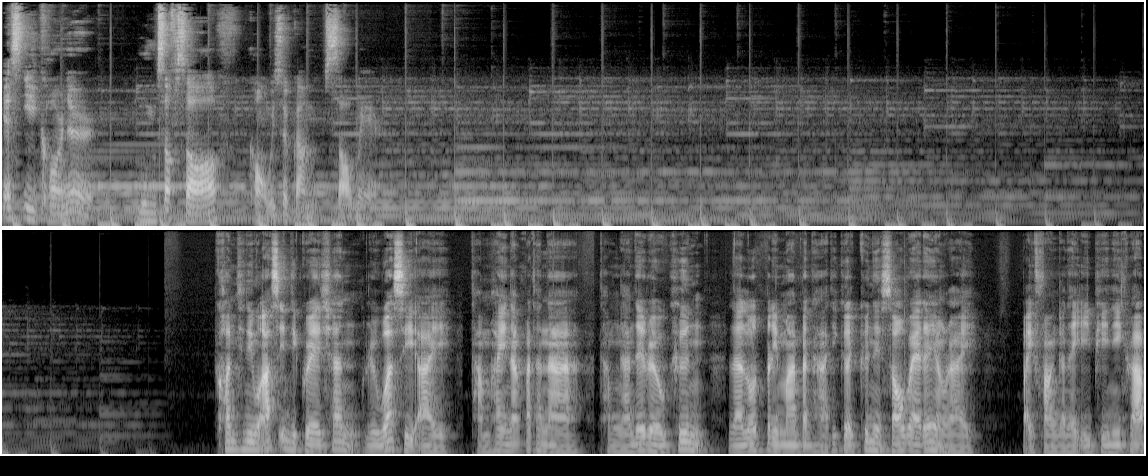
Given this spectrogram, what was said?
SE Corner มุมซอฟต์ของวิศวกรรมซอฟต์แวร์ Continuous Integration หรือว่า CI ทำให้นักพัฒนาทำงานได้เร็วขึ้น และลดปริมาณปัญหาที่เกิดขึ้นในซอฟต์แวร์ได้อย่างไร ไปฟังกันใน EP นี้ครับ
